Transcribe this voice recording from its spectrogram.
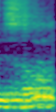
this hope.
